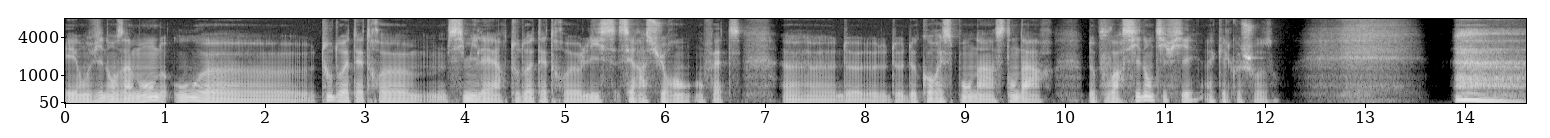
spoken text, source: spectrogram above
Et on vit dans un monde où euh, tout doit être similaire, tout doit être lisse. C'est rassurant, en fait, de, de- de correspondre à un standard, de pouvoir s'identifier à quelque chose. Ah,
